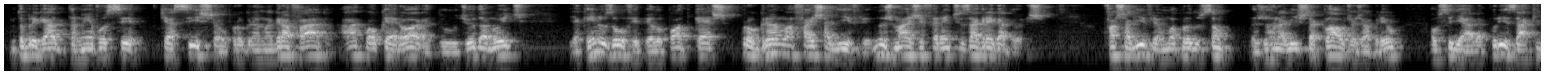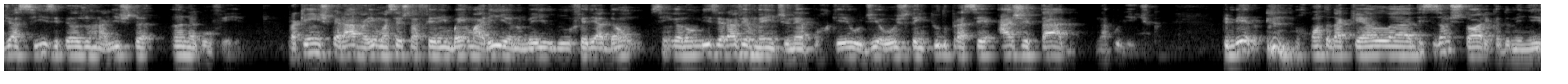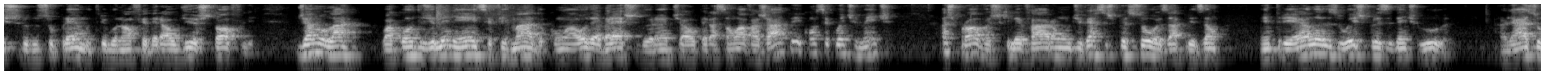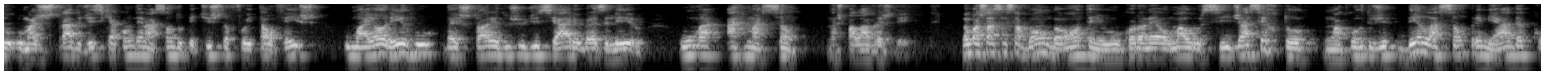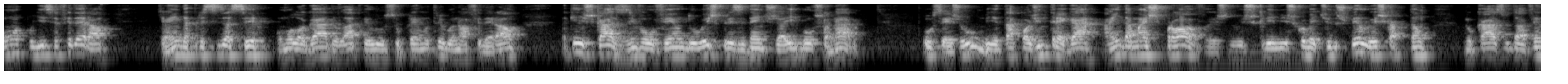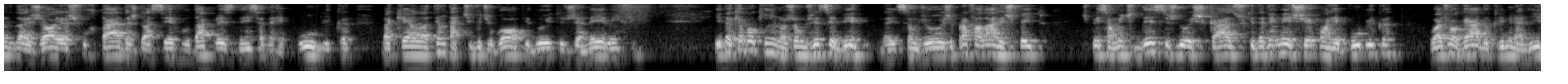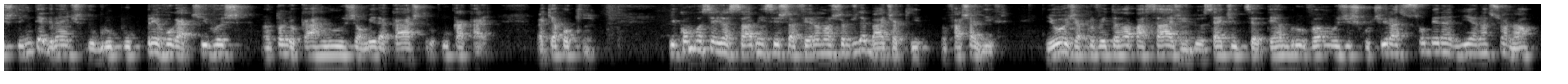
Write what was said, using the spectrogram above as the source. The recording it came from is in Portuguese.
Muito obrigado também a você que assiste ao programa gravado a qualquer hora do dia ou da noite e a quem nos ouve pelo podcast Programa Faixa Livre nos mais diferentes agregadores. Faixa Livre é uma produção da jornalista Cláudia de Abreu, auxiliada por Isaac de Assis e pela jornalista Ana Gouveia. Para quem esperava aí uma sexta-feira em banho-maria no meio do feriadão, se enganou miseravelmente, né? Porque o dia hoje tem tudo para ser agitado na política. Primeiro, por conta daquela decisão histórica do ministro do Supremo Tribunal Federal, Dias Toffoli, de anular o acordo de leniência firmado com a Odebrecht durante a Operação Lava Jato e, consequentemente, as provas que levaram diversas pessoas à prisão, entre elas o ex-presidente Lula. Aliás, o, magistrado disse que a condenação do petista foi talvez o maior erro da história do judiciário brasileiro, uma armação, nas palavras dele. Não bastasse essa bomba, ontem o coronel Mauro Cid acertou um acordo de delação premiada com a Polícia Federal, que ainda precisa ser homologado lá pelo Supremo Tribunal Federal, naqueles casos envolvendo o ex-presidente Jair Bolsonaro. Ou seja, o militar pode entregar ainda mais provas dos crimes cometidos pelo ex-capitão, no caso da venda das joias furtadas do acervo da presidência da República, daquela tentativa de golpe do 8 de janeiro, enfim. E daqui a pouquinho nós vamos receber, na edição de hoje, para falar a respeito, especialmente desses dois casos que devem mexer com a República, o advogado criminalista e integrante do grupo Prerrogativas, Antônio Carlos de Almeida Castro, o Cacai. Daqui a pouquinho. E como vocês já sabem, sexta-feira nós temos debate aqui no Faixa Livre. E hoje, aproveitando a passagem do 7 de setembro, vamos discutir a soberania nacional.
